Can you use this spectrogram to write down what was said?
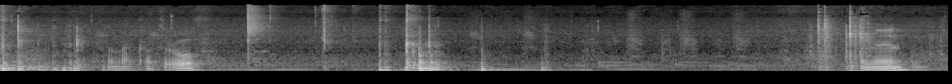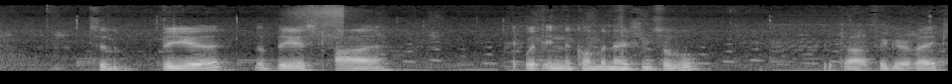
And I cut it off. And then to the bigger the biggest eye within the combination you tie a figure of eight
